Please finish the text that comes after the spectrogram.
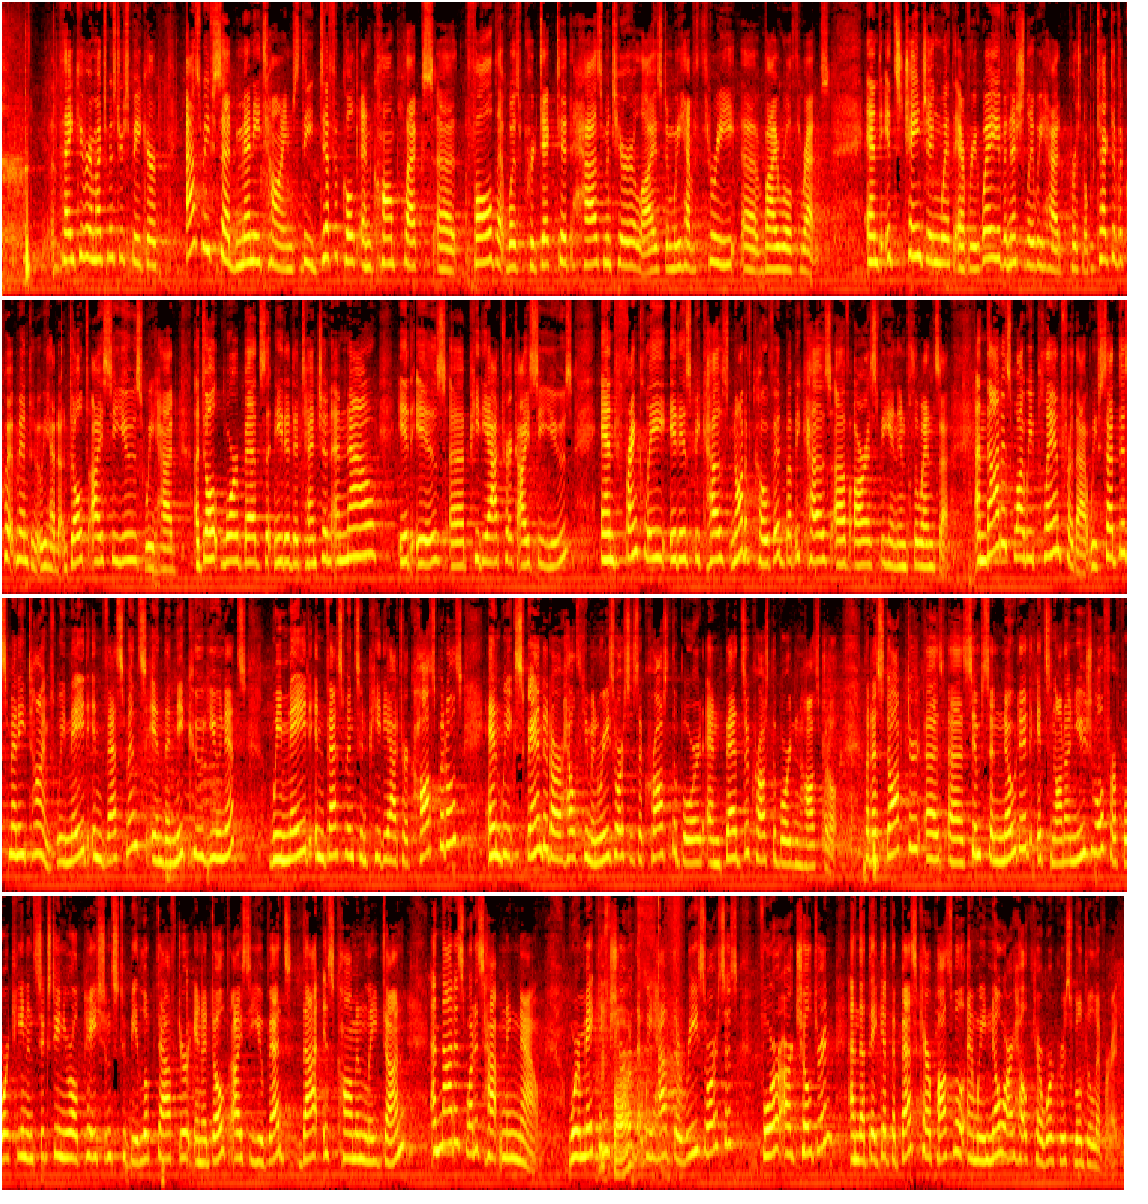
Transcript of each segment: Thank you very much, Mr. Speaker. As we've said many times, the difficult and complex uh, fall that was predicted has materialized, and we have three uh, viral threats. And it's changing with every wave. Initially, we had personal protective equipment, we had adult ICUs, we had adult ward beds that needed attention, and now it is uh, pediatric ICUs. And frankly, it is because, not of COVID, but because of RSV and influenza. And that is why we planned for that. We've said this many times. We made investments in the NICU units, we made investments in pediatric hospitals, and we expanded our health human resources across the board and beds across the board in hospital. But as Dr. Uh, uh, Simpson noted, it's not unusual for 14 and 16-year-old patients to be looked after in adult ICU beds. That is commonly done, and that is what is happening now. We're making Response. sure that we have the resources for our children and that they get the best care possible, and we know our healthcare workers will deliver it.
